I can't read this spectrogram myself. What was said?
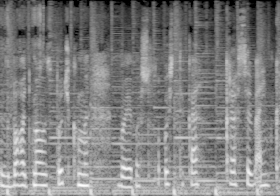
з багатьма листочками виросло. Ось таке красивеньке.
